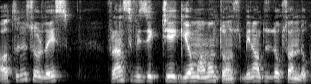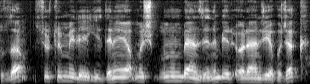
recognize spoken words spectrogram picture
Altıncı sorudayız. Fransız fizikçi Guillaume Amontons 1699'da sürtünme ile ilgili deney yapmış. Bunun benzerini bir öğrenci yapacak.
